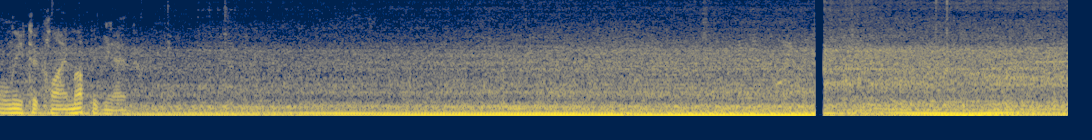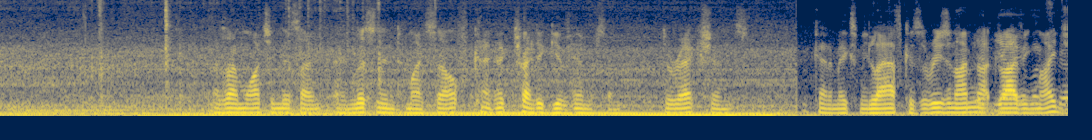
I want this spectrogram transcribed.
Only to climb up again. I'm watching this, I'm, I'm listening to myself, kind of try to give him some directions. It kind of makes me laugh because the reason I'm not Yeah, driving my good.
